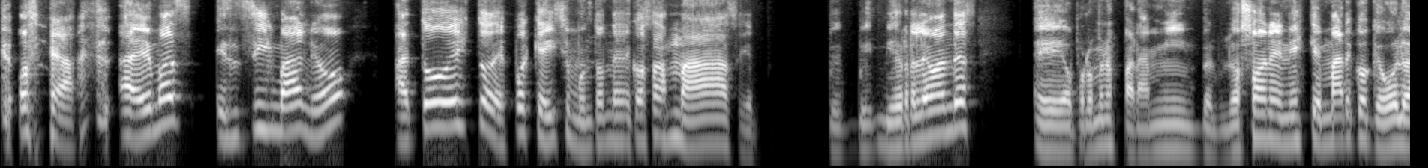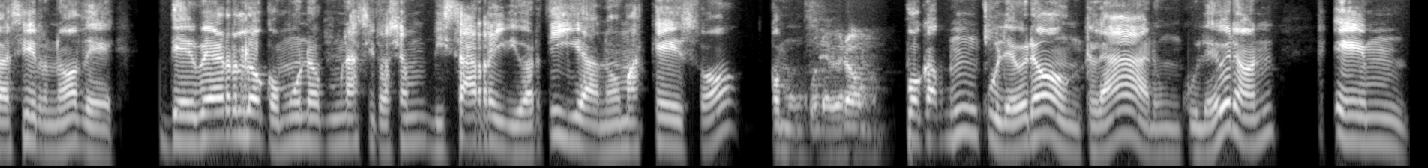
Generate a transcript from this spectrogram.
o sea, además, encima, ¿no? A todo esto, después que hice un montón de cosas más, que, eh, muy relevantes, eh, o por lo menos para mí lo son en este marco que vuelvo a decir, ¿no? De, de verlo como una, una situación bizarra y divertida, no más que eso, Como un culebrón. poca- un culebrón, claro, un culebrón. em,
